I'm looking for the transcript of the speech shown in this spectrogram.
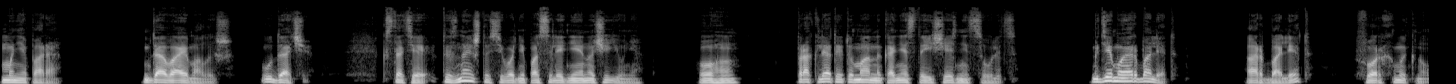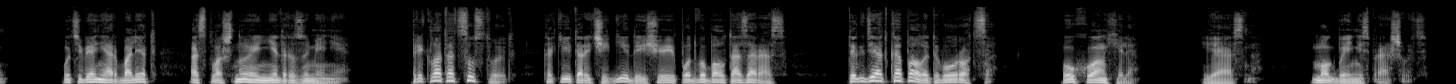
Мне пора. Давай, малыш. Удачи. Кстати, ты знаешь, что сегодня последняя ночь июня? Ого. Проклятый туман наконец-то исчезнет с улиц. Где мой арбалет? Арбалет? Фор хмыкнул. У тебя не арбалет, а сплошное недоразумение. Приклад отсутствует. Какие-то рычаги, да еще и по два болта за раз. Ты где откопал этого уродца? У Хонхеля. Ясно. Мог бы и не спрашивать.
